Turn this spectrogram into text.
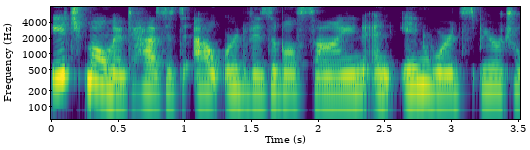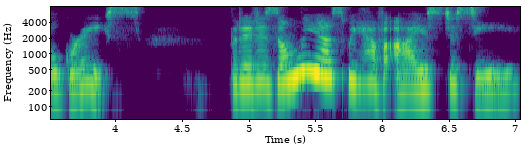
Each moment has its outward visible sign and inward spiritual grace. But it is only as we have eyes to see,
